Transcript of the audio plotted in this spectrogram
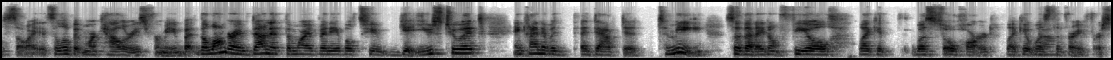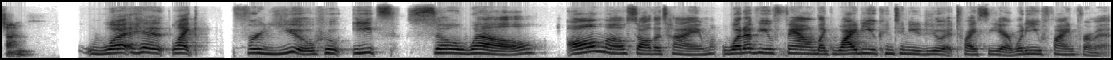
so I, it's a little bit more calories for me but the longer i've done it the more i've been able to get used to it and kind of adapt it to me so that i don't feel like it was so hard like it was yeah. the very first time. What hit like for you who eats so well almost all the time what have you found? Like why do you continue to do it twice a year? What do you find from it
